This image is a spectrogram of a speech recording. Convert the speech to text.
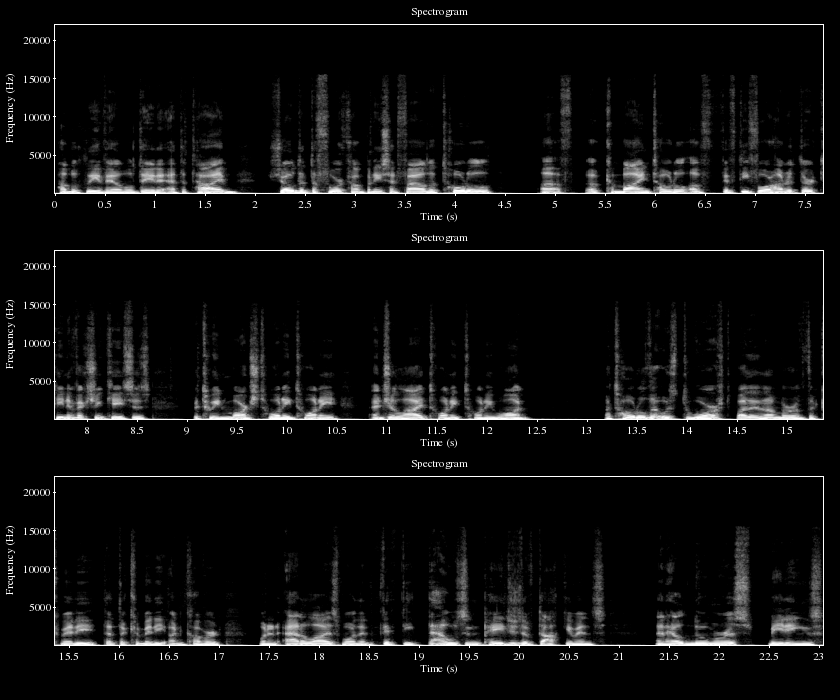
publicly available data at the time showed that the four companies had filed a total of a combined total of 5,413 eviction cases between March 2020 and July 2021, a total that was dwarfed by the number of the committee that the committee uncovered when it analyzed more than 50,000 pages of documents and held numerous meetings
